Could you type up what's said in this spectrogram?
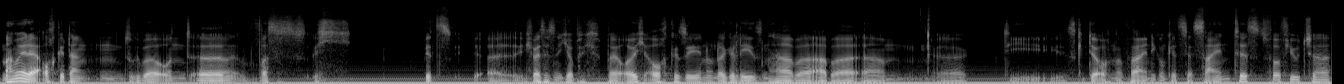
mache mir da auch Gedanken drüber und äh, was ich jetzt, äh, ich weiß jetzt nicht, ob ich es bei euch auch gesehen oder gelesen habe, aber ähm, äh, die, es gibt ja auch eine Vereinigung jetzt der Scientists for Future,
